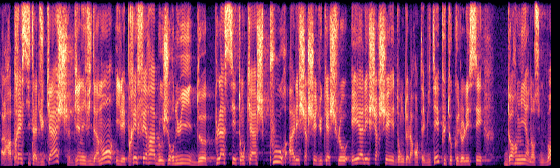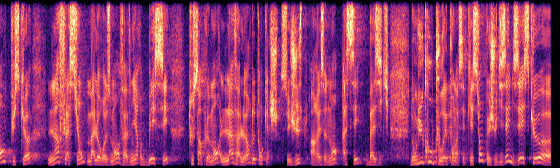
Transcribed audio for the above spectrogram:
Alors après, si tu as du cash, bien évidemment, il est préférable aujourd'hui de placer ton cash pour aller chercher du cash flow et aller chercher donc de la rentabilité plutôt que de le laisser dormir dans une banque puisque l'inflation, malheureusement, va venir baisser tout simplement la valeur de ton cash. C'est juste un raisonnement assez basique. Donc du coup, pour répondre à cette question que je lui disais, il me disait, est-ce que... Euh,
